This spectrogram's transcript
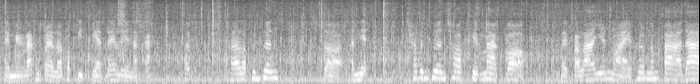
ใส่แมงลักลงไปแล้วก็ปิดแก๊สได้เลยนะคะ ถ้าถ้าเราเพื่อนๆเอ่ออันเนี้ยถ้าเพื่อนๆชอบเค็มมากก็ใส่ปลาร้าเยอะหน่อย เพิ่มน้ำปลาได้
